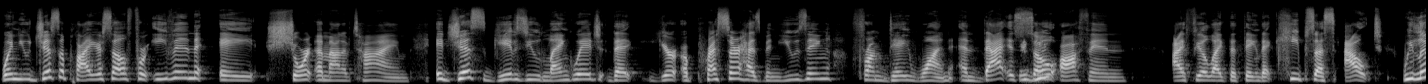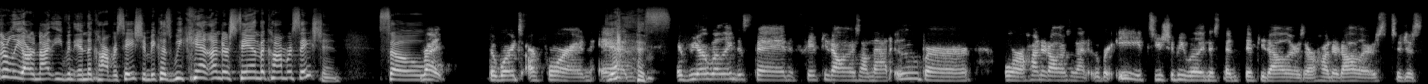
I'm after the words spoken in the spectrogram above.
when you just apply yourself for even a short amount of time, it just gives you language that your oppressor has been using from day one, and that is so mm-hmm. often. I feel like the thing that keeps us out. We literally are not even in the conversation because we can't understand the conversation. So Right. The words are foreign. And Yes. if you're willing to spend $50 on that Uber or $100 on that Uber Eats, you should be willing to spend $50 or $100 to just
